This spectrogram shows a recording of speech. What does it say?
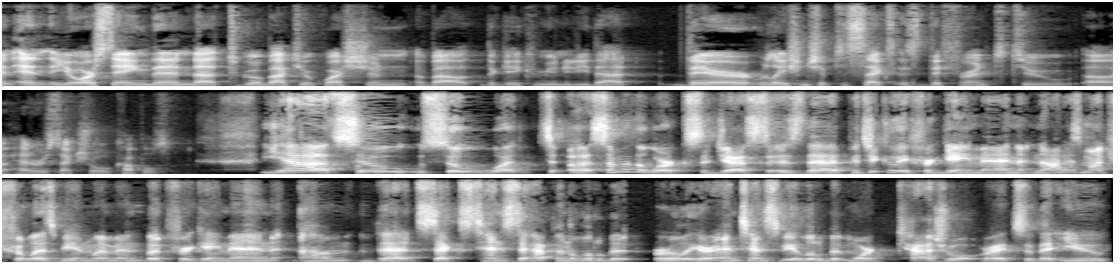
And and you are saying then that to go back to your question about the gay community that their relationship to sex is different to uh, heterosexual couples. Yeah. So, so what uh, some of the work suggests is that, particularly for gay men, not as much for lesbian women, but for gay men, um, that sex tends to happen a little bit earlier and tends to be a little bit more casual, right? So that you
